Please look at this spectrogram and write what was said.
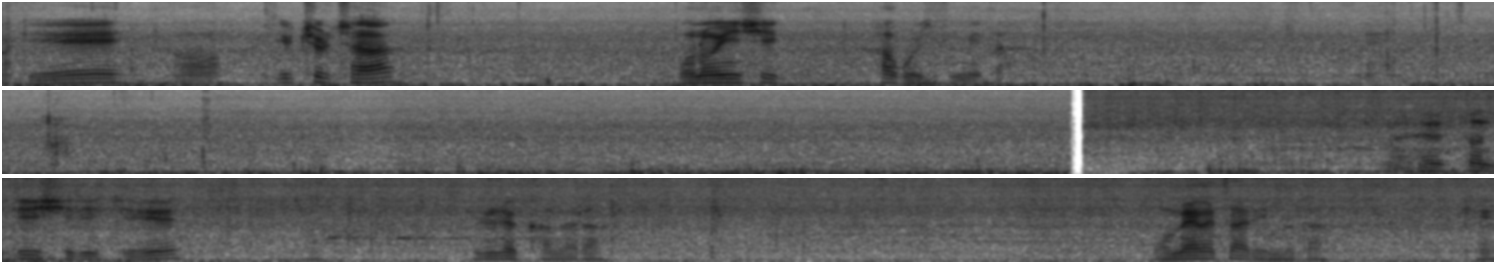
여기에 어, 입출차 번호 인식 하고 있습니다. 네. 네, 헬스톤 D 시리즈 빌레 카메라 5메가짜리입니다. 이렇게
